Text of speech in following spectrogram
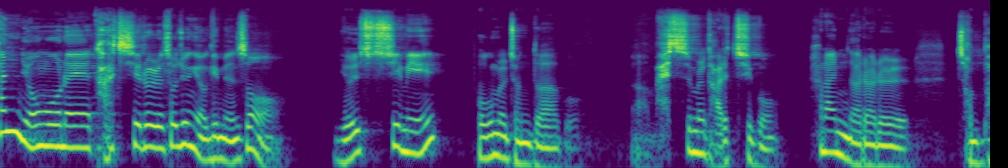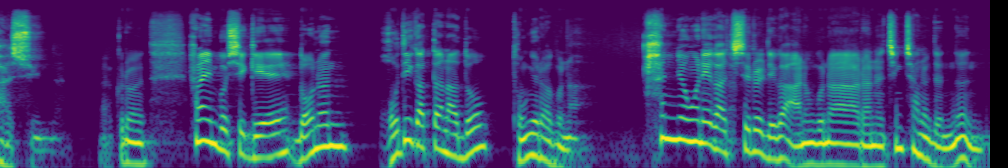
한 영혼의 가치를 소중히 여기면서 열심히 복음을 전도하고 아, 말씀을 가르치고 하나님 나라를 전파할 수 있는 아, 그런 하나님 보시기에 너는 어디 갖다 놔도 동일하구나. 한 영혼의 가치를 네가 아는구나라는 칭찬을 듣는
